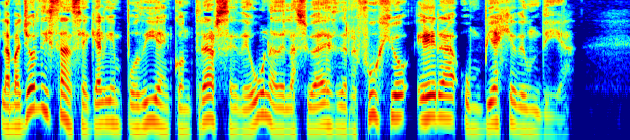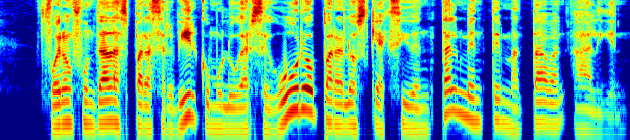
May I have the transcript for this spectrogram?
La mayor distancia que alguien podía encontrarse de una de las ciudades de refugio era un viaje de un día. Fueron fundadas para servir como lugar seguro para los que accidentalmente mataban a alguien.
